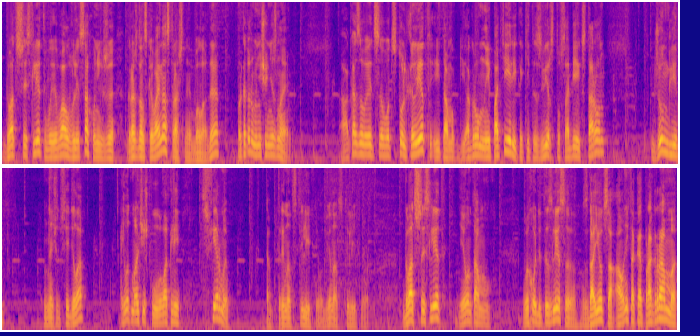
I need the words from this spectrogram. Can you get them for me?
26 лет воевал в лесах. У них же гражданская война страшная была, да? Про которую мы ничего не знаем. А оказывается, вот столько лет, и там огромные потери, какие-то зверства с обеих сторон, джунгли, значит, все дела. И вот мальчишку уволокли с фермы, там, 13-летнего, 12-летнего. 26 лет, и он там выходит из леса, сдается, а у них такая программа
